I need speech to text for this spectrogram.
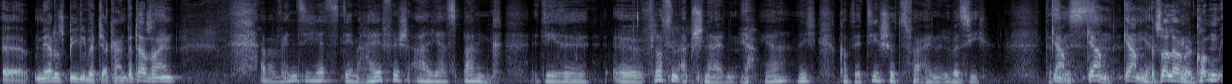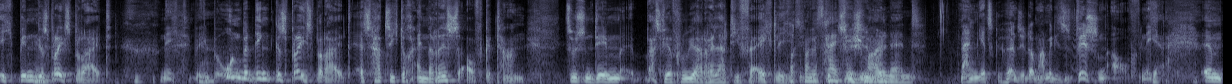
äh, Meeresspiegel wird ja kein Wetter sein. Aber wenn Sie jetzt dem Haifisch alias Bank diese äh, Flossen abschneiden, ja. ja, nicht, kommt der Tierschutzverein über Sie. Das gern, ist, gern, gern. Ja, soll er gern. kommen? Ich bin ja. gesprächsbereit. Nicht? Ja. Unbedingt gesprächsbereit. Es hat sich doch ein Riss aufgetan zwischen dem, was wir früher relativ verächtlich... Was man das Haifischmaul nennt. Nein, jetzt hören Sie doch mal mit diesen Fischen auf. Nicht? Ja. Ähm,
